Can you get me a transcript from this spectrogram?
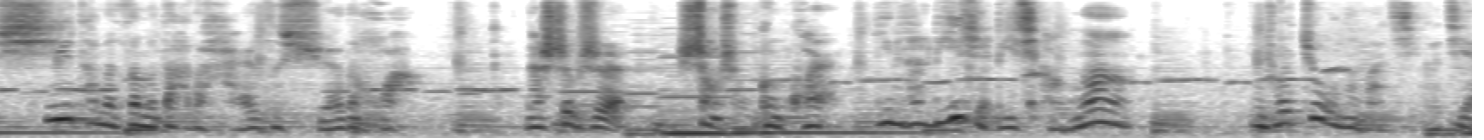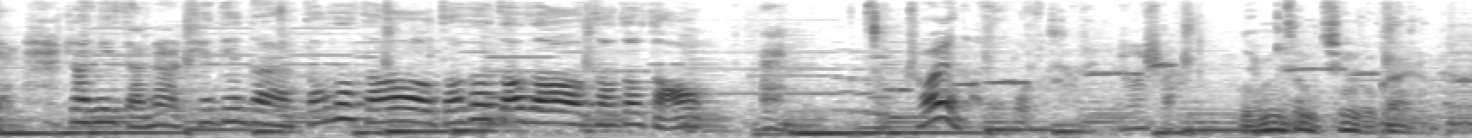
七他们这么大的孩子学的话，那是不是上手更快？因为他理解力强啊。你说就那么几个键，让你在那儿天天的走走走走走走走走走走，哎，怎么着也能糊弄下来，你说是吧？你们这么清楚干什么呀？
